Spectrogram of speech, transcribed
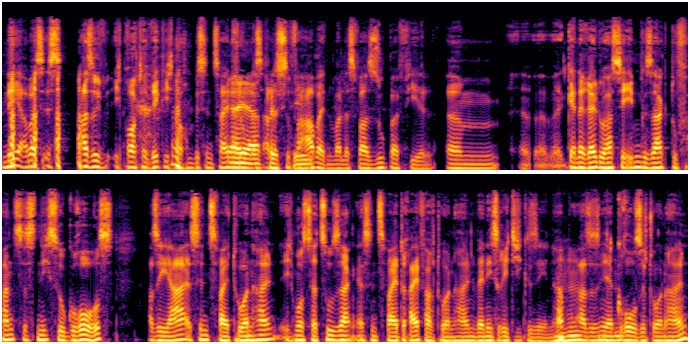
nee, aber es ist, also ich brauchte wirklich noch ein bisschen Zeit, Ja, um ja, das alles zu verstehe verarbeiten, weil es war super viel. Ähm, äh, generell, du hast ja eben gesagt, du fandst es nicht so groß. Also ja, es sind zwei Turnhallen. Ich muss dazu sagen, es sind zwei Dreifach-Turnhallen, wenn ich es richtig gesehen habe. Mhm. Also es sind ja große Turnhallen,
